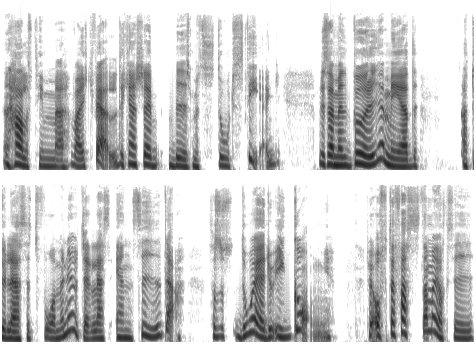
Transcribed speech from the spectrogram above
en halvtimme varje kväll. Det kanske blir som ett stort steg. Det är så här, men börja med att du läser två minuter, läs en sida. Så då är du igång. För ofta fastnar man ju också i...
